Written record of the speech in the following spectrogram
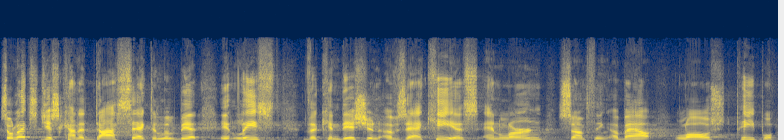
So let's just kind of dissect a little bit, at least the condition of Zacchaeus, and learn something about lost people.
